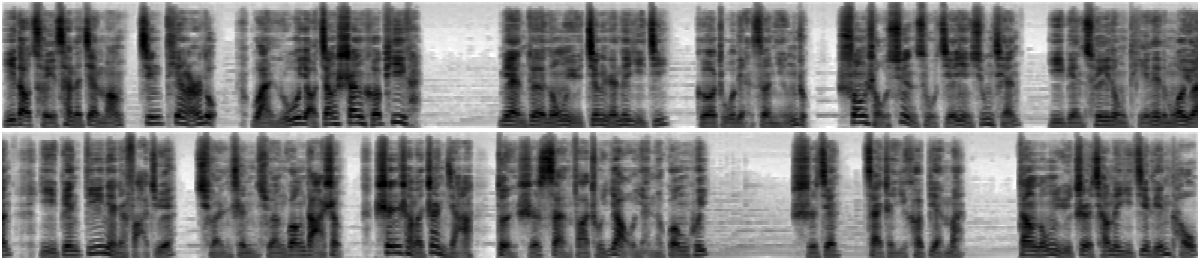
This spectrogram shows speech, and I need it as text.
一道璀璨的剑芒惊天而落，宛如要将山河劈开。面对龙宇惊人的一击，阁主脸色凝重。双手迅速结印胸前，一边催动体内的魔元，一边低念着法诀，全身玄光大盛，身上的战甲顿时散发出耀眼的光辉。时间在这一刻变慢，当龙宇至强的一击临头，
